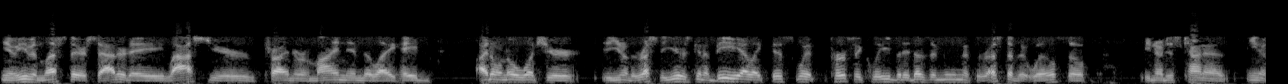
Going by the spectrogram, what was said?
you know even left there Saturday last year trying to remind him to like, hey, I don't know what your you know the rest of the year is going to be. I like this went perfectly, but it doesn't mean that the rest of it will. So, you know, just kind of you know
